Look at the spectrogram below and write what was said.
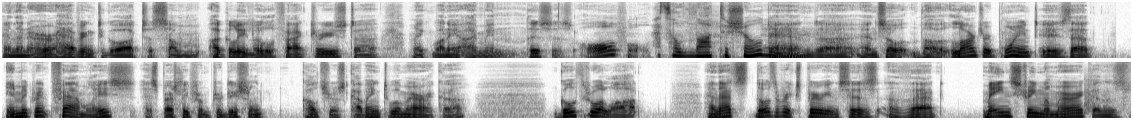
and then her having to go out to some ugly little factories to make money. I mean, this is awful. That's a lot to shoulder. And uh, and so the larger point is that immigrant families, especially from traditional cultures coming to America, go through a lot, and that's those are experiences that mainstream Americans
